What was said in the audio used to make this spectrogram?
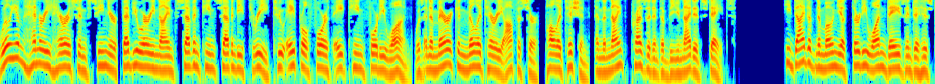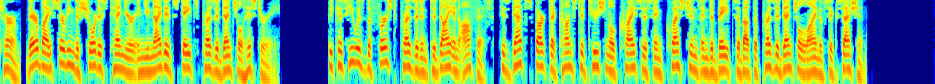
William Henry Harrison Sr. February 9, 1773 to April 4, 1841 was an American military officer, politician, and the ninth President of the United States. He died of pneumonia 31 days into his term, thereby serving the shortest tenure in United States presidential history. Because he was the first president to die in office, his death sparked a constitutional crisis and questions and debates about the presidential line of succession.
